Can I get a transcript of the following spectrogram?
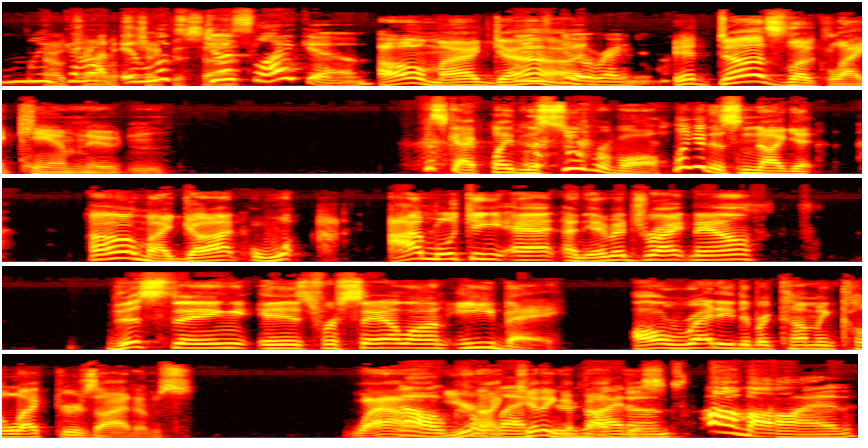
Oh my okay, god, it looks just like him. Oh my god. Please do it right now. It does look like Cam Newton. This guy played in the Super Bowl. Look at this nugget. Oh my god. I'm looking at an image right now. This thing is for sale on eBay already they're becoming collector's items. Wow, oh, you're not kidding about items. this. Come on.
